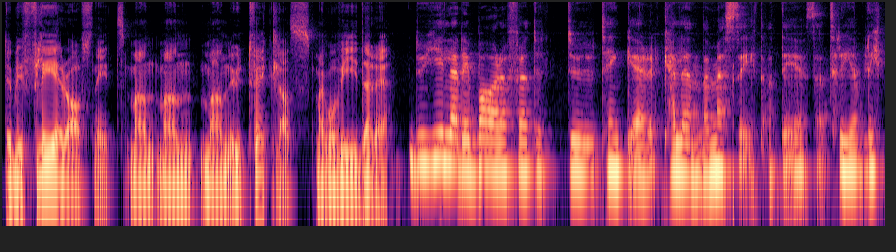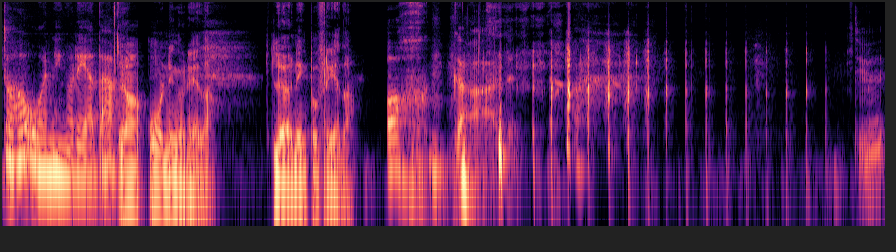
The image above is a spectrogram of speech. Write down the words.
Det blir fler avsnitt, man, man, man utvecklas, man går vidare. Du gillar det bara för att du, du tänker kalendermässigt. Att det är så trevligt att ha ordning och reda. Ja, ordning och reda. Löning på fredag. Oh god. Du,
